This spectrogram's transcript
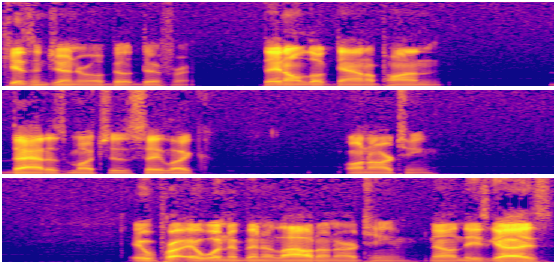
Kids in general are built different. They don't look down upon that as much as say like on our team. it would pro- it wouldn't have been allowed on our team. Now these guys,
